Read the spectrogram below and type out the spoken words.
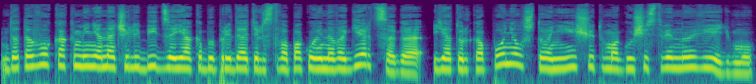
До того, как меня начали бить за якобы предательство покойного герцога, я только понял, что они ищут могущественную ведьму.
